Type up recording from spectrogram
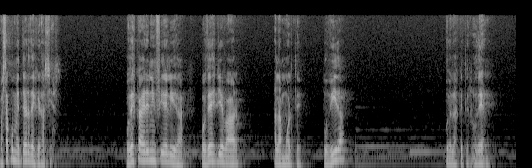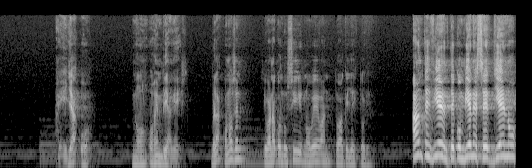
Vas a cometer desgracias. Podés caer en infidelidad. Podés llevar a la muerte tu vida o de las que te rodean. Ahí ya, oh, no os embriaguéis. ¿Verdad? ¿Conocen? Si van a conducir, no beban, toda aquella historia. Antes bien, te conviene ser lleno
